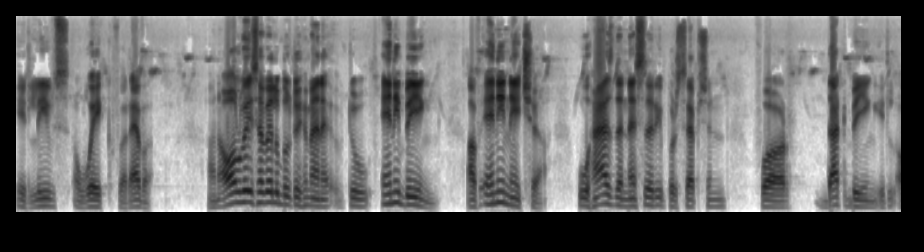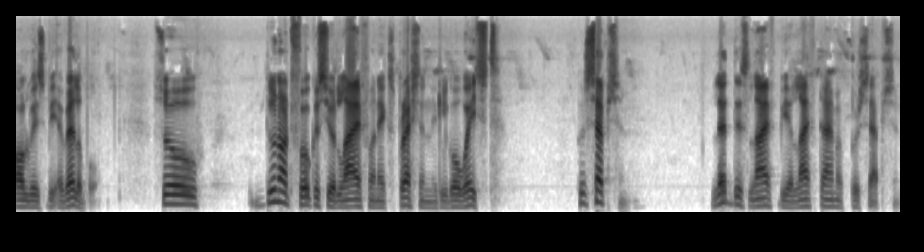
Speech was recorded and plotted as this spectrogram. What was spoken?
it lives awake forever and always available to to any being of any nature who has the necessary perception for that being, it'll always be available. So, do not focus your life on expression, it'll go waste. Perception. Let this life be a lifetime of perception.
